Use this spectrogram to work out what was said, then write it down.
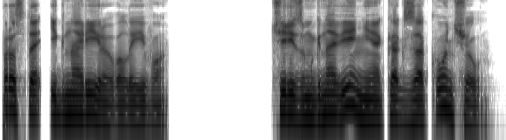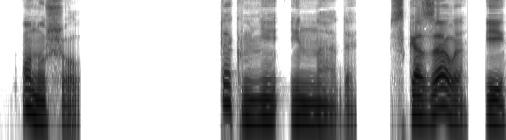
просто игнорировала его. Через мгновение, как закончил, он ушел. «Так мне и надо», — сказала и,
